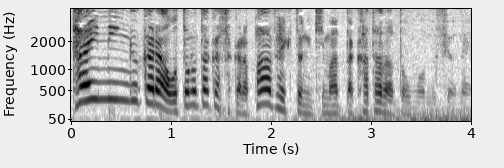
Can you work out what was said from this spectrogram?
タイミングから音の高さからパーフェクトに決まった型だと思うんですよね。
